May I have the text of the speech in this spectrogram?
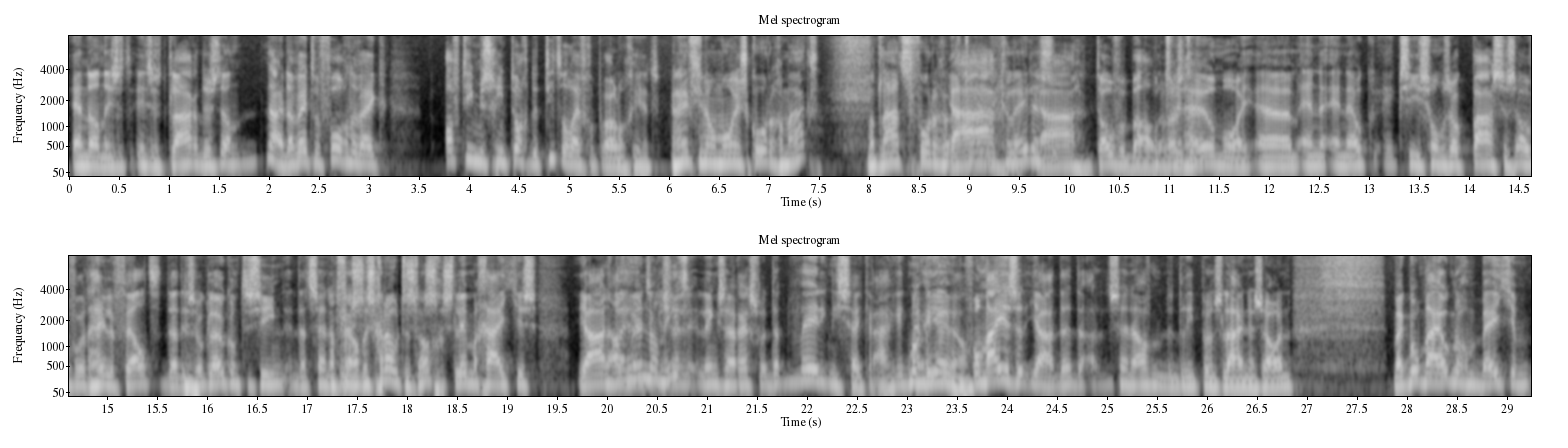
En dan is het, is het klaar. Dus dan, nou, dan weten we volgende week of hij misschien toch de titel heeft geprolongeerd. En heeft hij nou een mooie score gemaakt? Want laatst, vorige twee weken geleden... Ja, toverbal. Dat was heel mooi. Ehm, en, en ook, ik zie soms ook passes over het hele veld. Dat is ook leuk om te zien. Dat, zijn Dat veld is groter, toch? Slimmigheidjes. Ja, de bij hun dan niet? links en rechts. Dat weet ik niet zeker eigenlijk. Ik, wel. Voor mij is het, ja, de, de, zijn de, af, de drie puntslijnen en zo. En, maar ik moet mij ook nog een beetje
